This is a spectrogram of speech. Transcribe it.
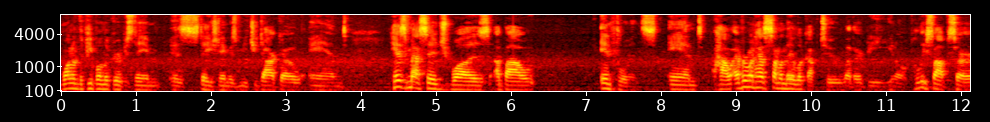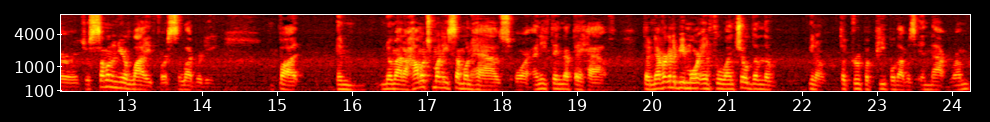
one of the people in the group his name his stage name is Meechy Darko and his message was about influence and how everyone has someone they look up to whether it be you know a police officer or just someone in your life or a celebrity. But in no matter how much money someone has or anything that they have they're never going to be more influential than the, you know, the group of people that was in that room,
